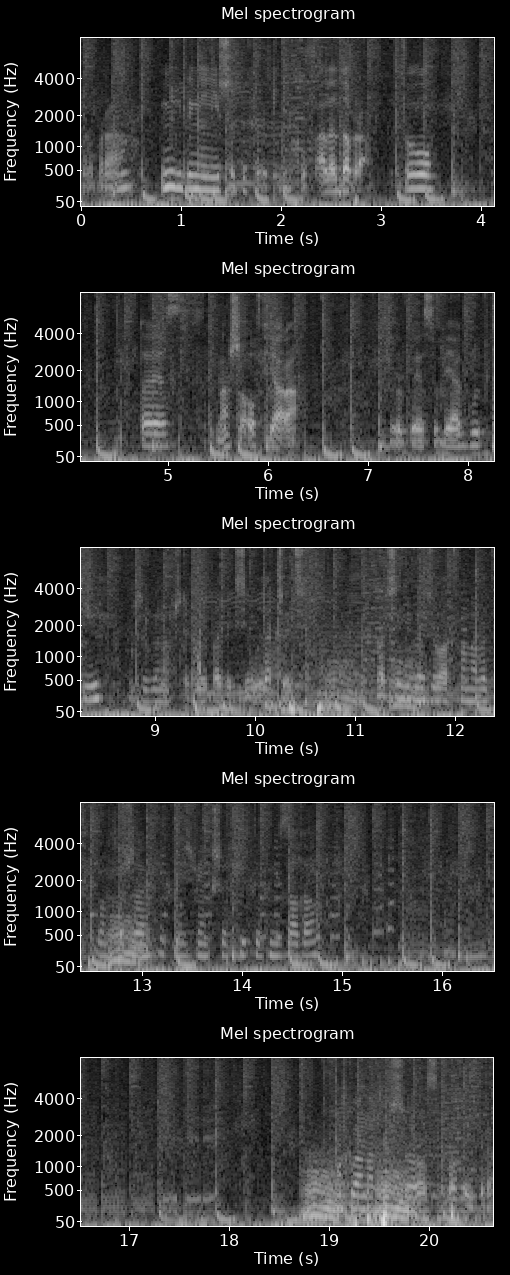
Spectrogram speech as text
Dobra. Nigdy nie niszczę tych rekinków, ale dobra. Tu to jest nasza ofiara. Przygotuję sobie jagódki, żeby na wszelki wypadek się uleczyć. Raczej nie będzie łatwo, nawet wątpię, że jakichś większych hitów mi zada. Chyba na pierwszoosobowej gra.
